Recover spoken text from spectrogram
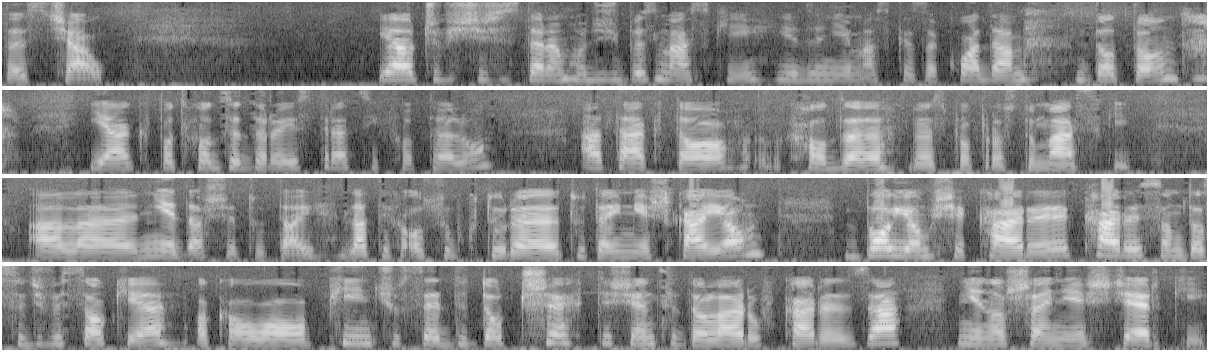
to jest ciał. Ja oczywiście się staram chodzić bez maski. Jedynie maskę zakładam dotąd, jak podchodzę do rejestracji w hotelu, a tak to chodzę bez po prostu maski. Ale nie da się tutaj dla tych osób, które tutaj mieszkają. Boją się kary. Kary są dosyć wysokie, około 500 do 3000 dolarów kary za nienoszenie ścierki.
